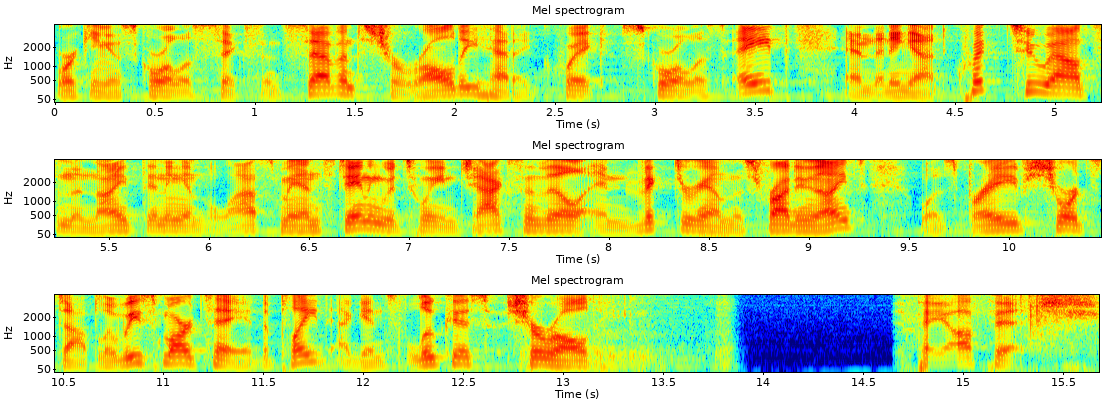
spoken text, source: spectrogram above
working a scoreless sixth and seventh. Schiraldi had a quick scoreless eighth, and then he got quick two outs in the ninth inning. And the last man standing between Jacksonville and victory on this Friday night was Brave shortstop Luis Marte at the plate against Lukas Schiraldi. Payoff pitch.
